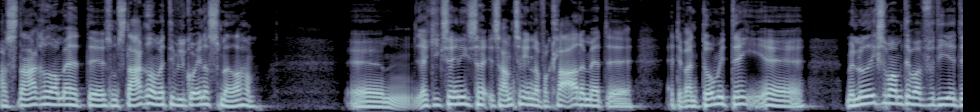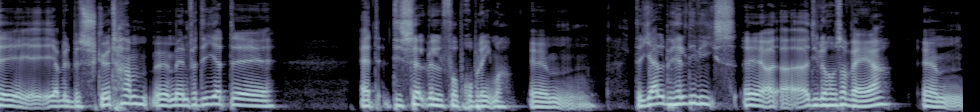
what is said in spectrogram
og snakkede om, at, øh, som snakkede om, at de ville gå ind og smadre ham. Øhm, jeg gik så ind i, i samtalen og forklarede dem, at, øh, at det var en dum idé, øh, men lød ikke som om, det var fordi, at øh, jeg ville beskytte ham, øh, men fordi, at... Øh, at de selv ville få problemer. Øhm, det hjalp heldigvis, øh, og de lå ham så være. Øhm,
